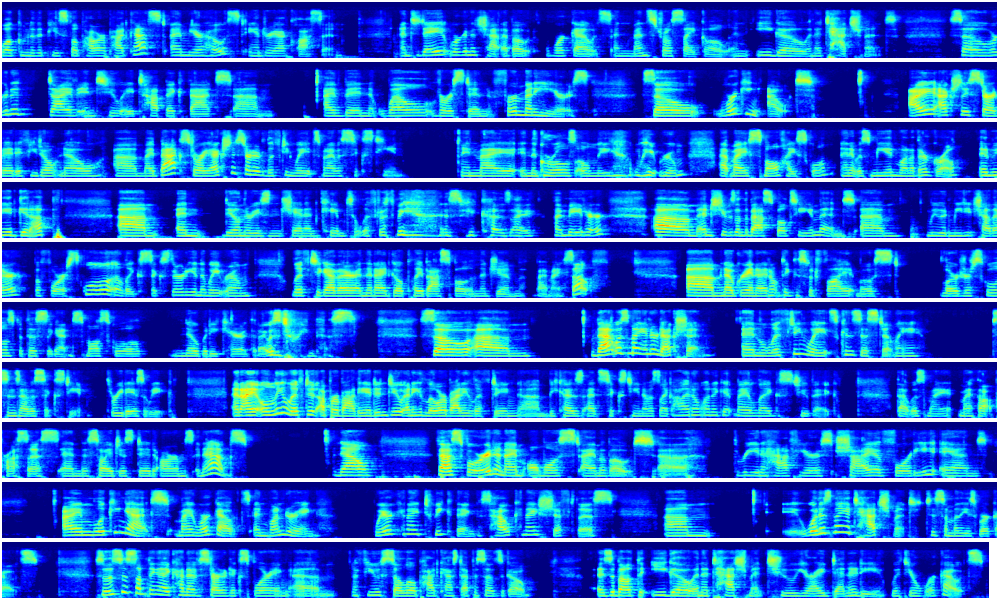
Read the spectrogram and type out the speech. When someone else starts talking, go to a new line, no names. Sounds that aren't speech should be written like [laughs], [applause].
Welcome to the Peaceful Power Podcast. I'm your host, Andrea Clausen. And today we're going to chat about workouts and menstrual cycle and ego and attachment. So, we're going to dive into a topic that um, I've been well versed in for many years. So, working out. I actually started, if you don't know um, my backstory, I actually started lifting weights when I was 16 in my in the girls only [laughs] weight room at my small high school and it was me and one other girl and we'd get up um, and the only reason Shannon came to lift with me [laughs] is because I I made her, um, and she was on the basketball team, and um, we would meet each other before school at like six thirty in the weight room, lift together, and then I'd go play basketball in the gym by myself. Um, now, granted, I don't think this would fly at most larger schools, but this again, small school, nobody cared that I was [laughs] doing this. So um, that was my introduction and lifting weights consistently since I was 16, three days a week. And I only lifted upper body. I didn't do any lower body lifting um, because at 16 I was like, oh, I don't want to get my legs too big. That was my my thought process, and so I just did arms and abs. Now, fast forward, and I'm almost I'm about uh, three and a half years shy of 40, and I'm looking at my workouts and wondering where can I tweak things? How can I shift this? Um, what is my attachment to some of these workouts? So this is something I kind of started exploring um, a few solo podcast episodes ago. Is about the ego and attachment to your identity with your workouts.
